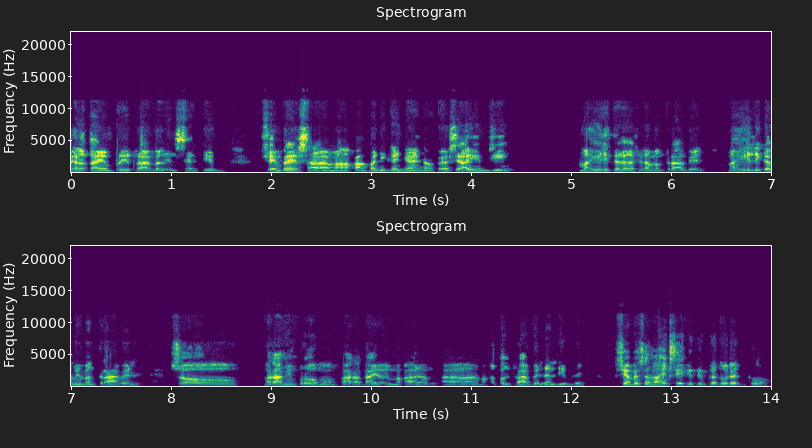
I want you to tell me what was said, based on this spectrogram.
meron tayong pre-travel incentive. Syempre, sa mga company, ganyan, no? Pero si IMG, mahilig talaga sila mag-travel. Mahilig kami mag-travel. So, maraming promo para tayo ay maka, ah, makapag-travel ng libre. Syempre, sa mga executive katulad ko,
